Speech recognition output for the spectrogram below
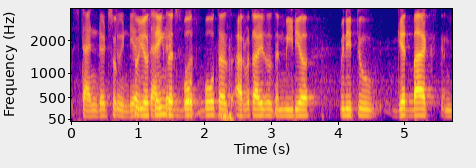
standards so, to Indian so you're saying that both, both as advertisers and media, we need to get back and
